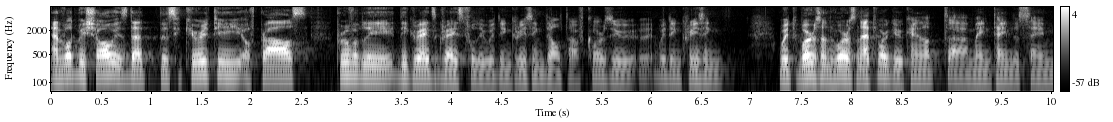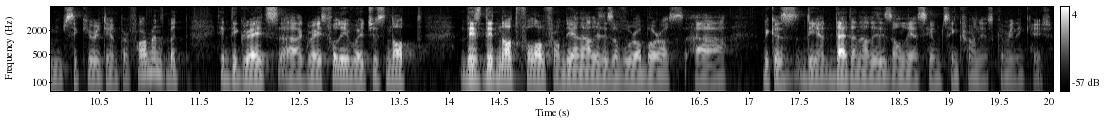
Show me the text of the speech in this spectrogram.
And what we show is that the security of Praos provably degrades gracefully with increasing delta. Of course, you, with increasing, with worse and worse network, you cannot uh, maintain the same security and performance, but it degrades uh, gracefully, which is not, this did not follow from the analysis of Ouroboros uh, because the, that analysis only assumed synchronous communication.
